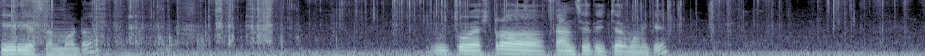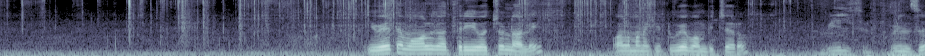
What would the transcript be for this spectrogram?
కేరియర్స్ అన్నమాట. ఇంకో ఎక్స్ట్రా ఫ్యాన్స్ అయితే ఇచ్చారు మనకి. ఇవైతే మామూలుగా త్రీ వచ్చి ఉండాలి. వాళ్ళు మనకి టూవే పంపించారు. వీల్స్ వీల్స్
